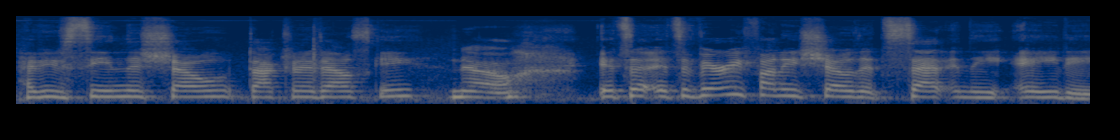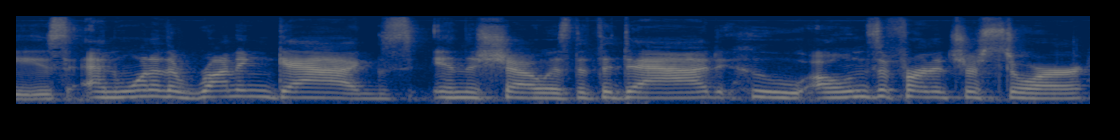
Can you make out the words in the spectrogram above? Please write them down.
Have you seen this show, Dr. Najdowski? No. It's a it's a very funny show that's set in the 80s, and one of the running gags in the show is that the dad who owns a furniture store,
